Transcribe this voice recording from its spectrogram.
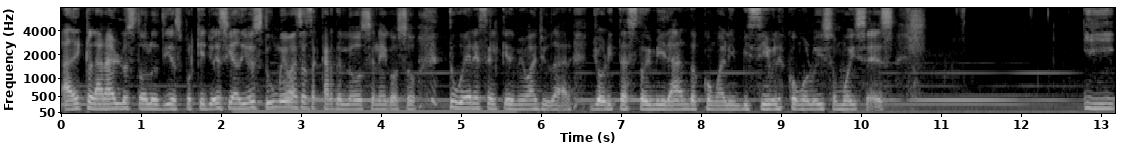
a declararlos todos los días, porque yo decía, Dios, tú me vas a sacar del lodo cenegoso, tú eres el que me va a ayudar. Yo ahorita estoy mirando como al invisible, como lo hizo Moisés. Y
